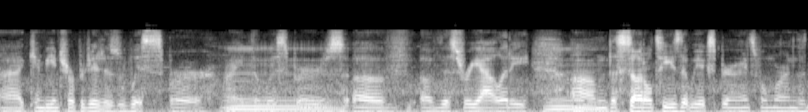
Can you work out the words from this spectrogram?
uh, can be interpreted as whisper, right? The whispers Mm. of of this reality, um, Mm. the subtleties that we experience when we're in the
